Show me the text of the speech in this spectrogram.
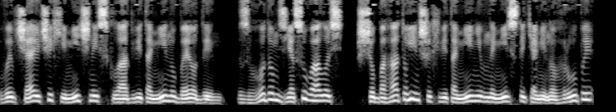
вивчаючи хімічний склад вітаміну В1. Згодом з'ясувалось, що багато інших вітамінів не містить аміногрупи,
